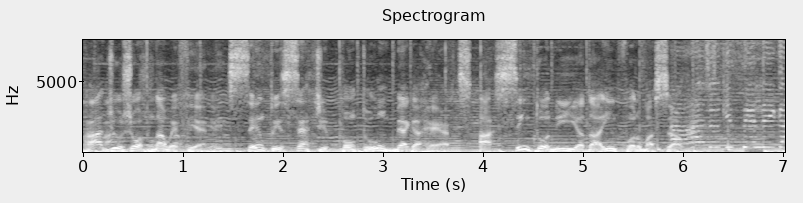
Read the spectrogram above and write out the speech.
Rádio Jornal FM 107.1 MHz. A sintonia da informação. Rádio que se liga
